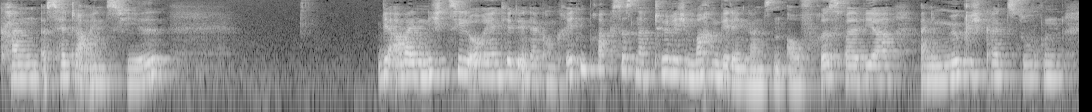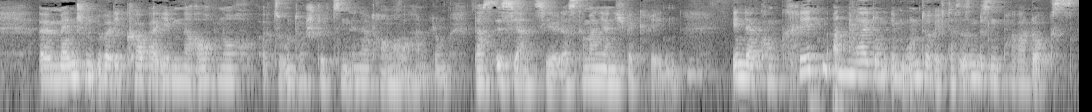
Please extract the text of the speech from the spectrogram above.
kann, es hätte ein Ziel, wir arbeiten nicht zielorientiert in der konkreten Praxis. Natürlich machen wir den ganzen Aufriss, weil wir eine Möglichkeit suchen, äh, Menschen über die Körperebene auch noch äh, zu unterstützen in der Traumabehandlung. Das ist ja ein Ziel, das kann man ja nicht wegreden. In der konkreten Anleitung im Unterricht, das ist ein bisschen paradox,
